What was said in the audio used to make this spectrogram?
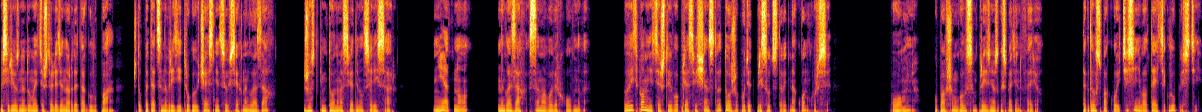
Вы серьезно думаете, что леди Норда так глупа, чтобы пытаться навредить другой участнице у всех на глазах?» Жестким тоном осведомился Лейсар. «Нет, но на глазах самого Верховного. Вы ведь помните, что его Преосвященство тоже будет присутствовать на конкурсе?» «Помню», — упавшим голосом произнес господин Феррио. «Тогда успокойтесь и не болтайте глупостей.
